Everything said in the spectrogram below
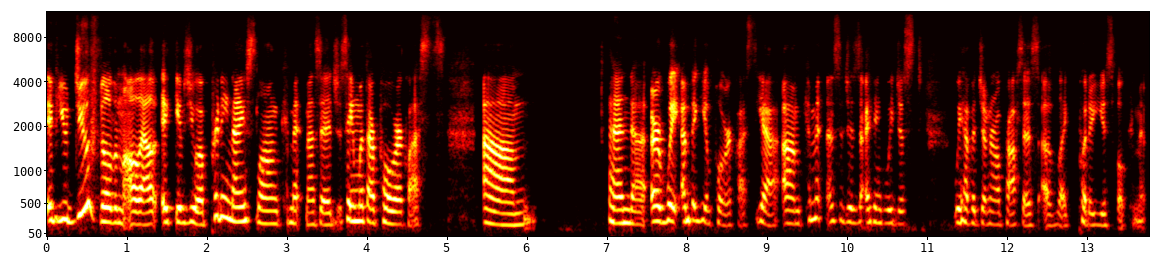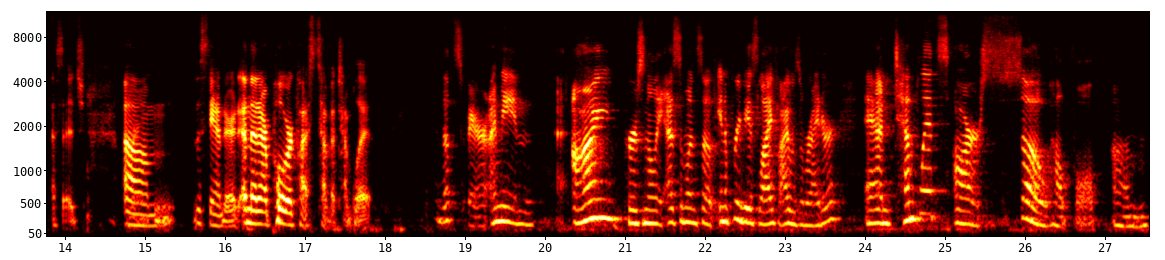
if you do fill them all out, it gives you a pretty nice long commit message. Same with our pull requests. Um, and, uh, or wait, I'm thinking of pull requests. Yeah, um, commit messages, I think we just, we have a general process of like put a useful commit message. Um, the standard. And then our pull requests have a template. That's fair. I mean, I personally, as someone, so in a previous life, I was a writer and templates are so helpful. Um,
